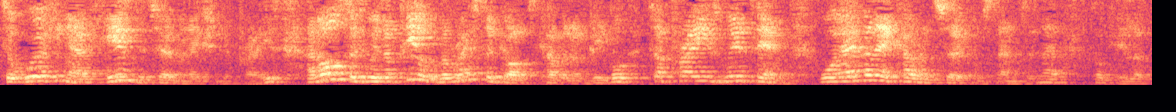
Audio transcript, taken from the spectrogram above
to working out his determination to praise and also to his appeal to the rest of God's covenant people to praise with him, whatever their current circumstances. Now, okay, look.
